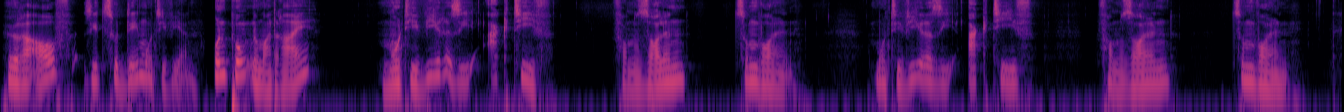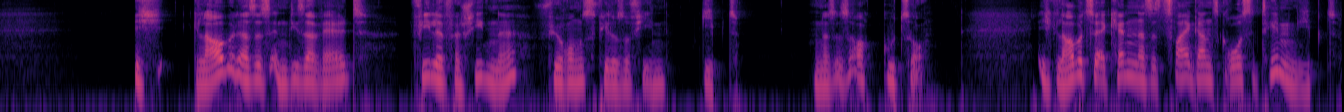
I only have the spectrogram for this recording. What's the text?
höre auf, sie zu demotivieren. Und Punkt Nummer drei, motiviere sie aktiv vom Sollen zum Wollen. Motiviere sie aktiv vom Sollen zum Wollen. Ich glaube, dass es in dieser Welt viele verschiedene Führungsphilosophien gibt. Und das ist auch gut so. Ich glaube zu erkennen, dass es zwei ganz große Themen gibt,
